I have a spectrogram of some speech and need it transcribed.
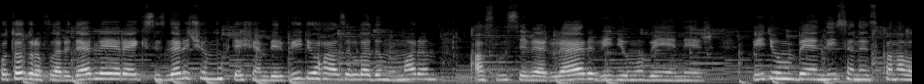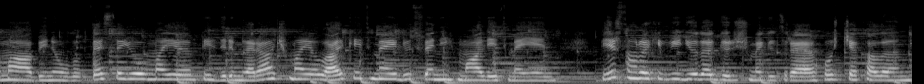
Fotoğrafları derleyerek sizler için muhteşem bir video hazırladım. Umarım Aslı severler videomu beğenir. Videomu beğendiyseniz kanalıma abone olup destek olmayı, bildirimleri açmayı, like etmeyi lütfen ihmal etmeyin. Bir sonraki videoda görüşmek üzere. Hoşçakalın.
